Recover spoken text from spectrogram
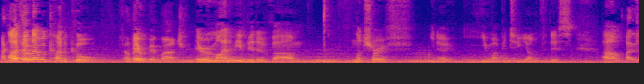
I I thought thought, they they, were- were kind of cool. Felt they It- were a bit much. It reminded me a bit of. Um, I'm not sure if you know. You might be too young for this. Um, I,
